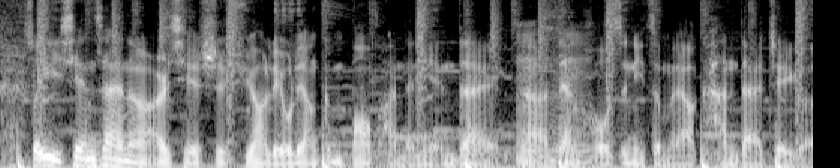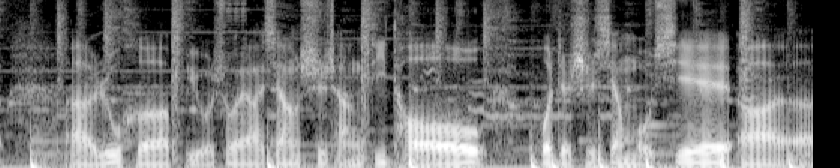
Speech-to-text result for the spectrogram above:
所以现在呢，而且是需要流量更爆款的年代，那嗯但猴子你怎么样看待这个？呃，如何比如说要向市场低头，或者是向某些呃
